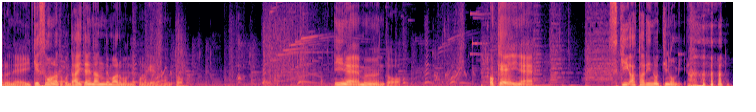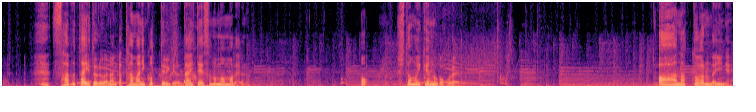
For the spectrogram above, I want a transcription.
るね。行けそうなとこ大体何でもあるもんねこのゲームほんと。いいねムーンと。オッケーいいね。突き当たりの木の実。サブタイトルはなんかたまに凝ってるけど大体そのまんまだよな。あ下もいけんのかこれ。あーナットがあるんだ。いいね。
